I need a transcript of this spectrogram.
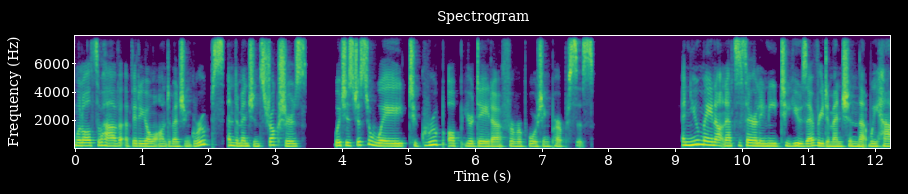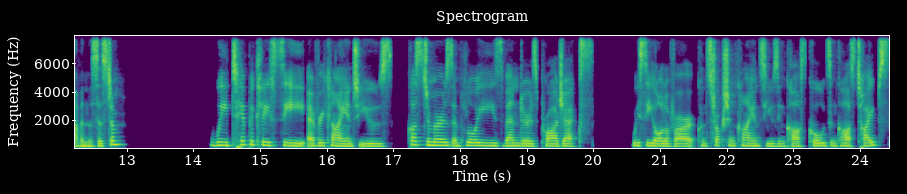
We'll also have a video on dimension groups and dimension structures, which is just a way to group up your data for reporting purposes. And you may not necessarily need to use every dimension that we have in the system. We typically see every client use customers, employees, vendors, projects. We see all of our construction clients using cost codes and cost types.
